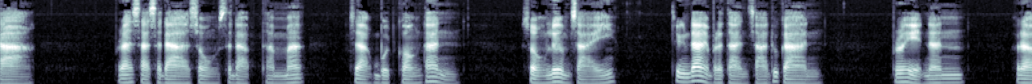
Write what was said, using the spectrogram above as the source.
ดา พระศาสดาทรงสดับธรรมะจากบุตรของท่าน ทรงเลื่อมใส จึงได้ประทานสาธุการ เพราะเหตุนั้น เรา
